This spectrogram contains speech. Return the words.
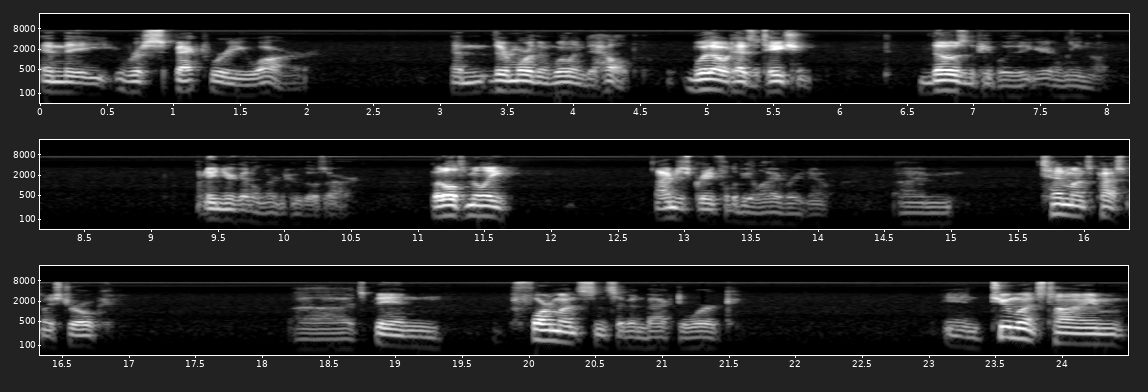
and they respect where you are and they're more than willing to help without hesitation those are the people that you're going to lean on and you're going to learn who those are but ultimately i'm just grateful to be alive right now i'm 10 months past my stroke. Uh, it's been four months since I've been back to work. In two months' time,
